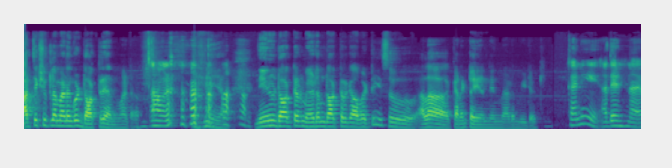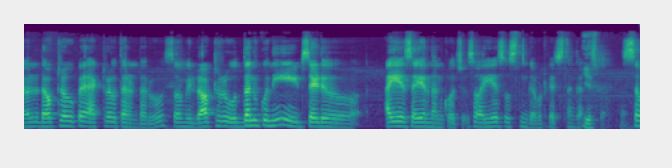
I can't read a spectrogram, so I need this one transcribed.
ఆర్తిక్ శుక్లా మేడం కూడా డాక్టరే అనమాట నేను డాక్టర్ మేడం డాక్టర్ కాబట్టి సో అలా కనెక్ట్ అయ్యాను నేను మేడం వీడియోకి. కానీ అదేంటున్నా ఎవరైనా డాక్టర్ అయిపోయి యాక్టర్ అవుతారంటారు. సో మీరు డాక్టర్ వద్దనుకుని ఇటు సైడ్ ఐఏఎస్ అయ్యారని అనుకోవచ్చు. సో ఐఏఎస్ వస్తుంది కాబట్టి ఖచ్చితంగా. సో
